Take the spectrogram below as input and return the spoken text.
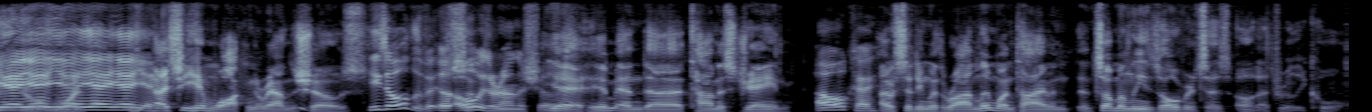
Yeah, yeah, yeah, yeah, yeah, yeah. I see him walking around the shows. He's old, always around the show. Yeah, him and uh, Thomas Jane. Oh, okay. I was sitting with Ron Lim one time, and, and someone leans over and says, "Oh, that's really cool."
